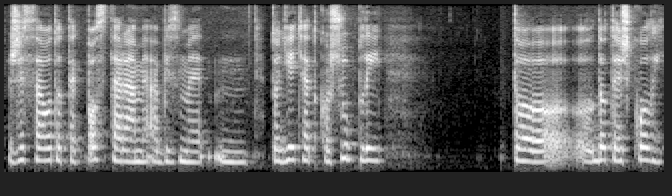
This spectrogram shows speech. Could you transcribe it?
že sa o to tak postaráme, aby sme mm, to dieťatko šupli to, do tej školy,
